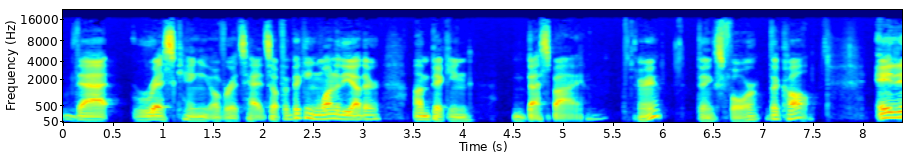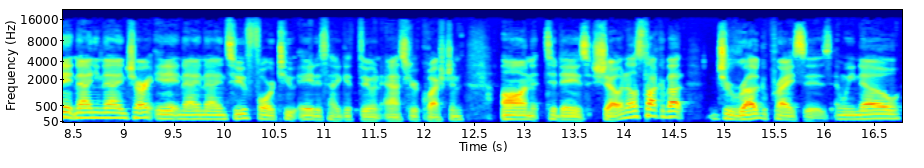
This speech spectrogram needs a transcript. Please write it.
that risk hanging over its head. So if I'm picking one or the other, I'm picking Best Buy. All right. Thanks for the call. 8899 chart 888 is how you get through and ask your question on today's show. Now let's talk about drug prices. And we know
